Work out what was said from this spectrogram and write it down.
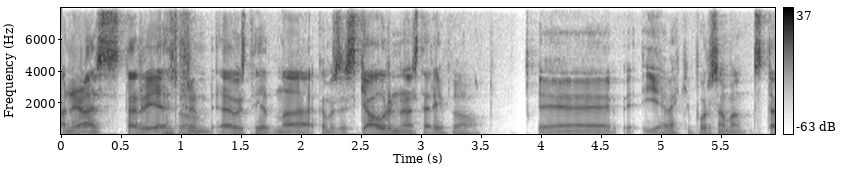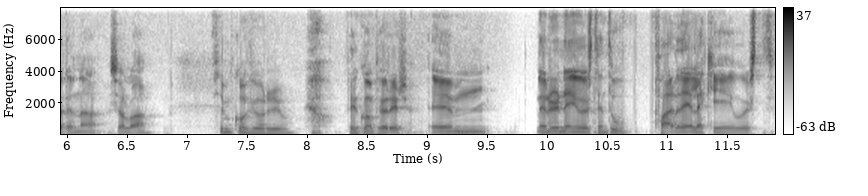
Hann er aðeins stærri heldur en, eða veist, hérna, skjárin er stærri já, uh, Ég hef ekki búið saman stærrina sjálfa 5.4 jú Já, 5,4 um, þú veist, en þú farið eiginlega ekki, þú veist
